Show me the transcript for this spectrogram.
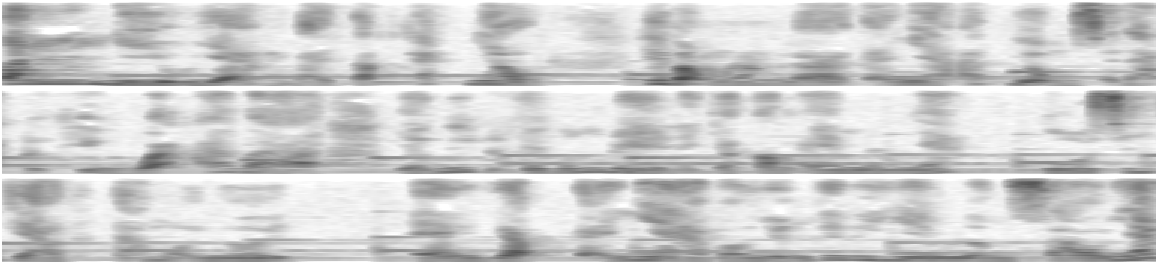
tăng nhiều dạng bài tập khác nhau. Hy vọng rằng là cả nhà áp dụng sẽ đạt được hiệu quả và giải quyết được cái vấn đề này cho con em mình nhé. Cô xin chào tất cả mọi người. Hẹn gặp cả nhà vào những cái video lần sau nhé.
